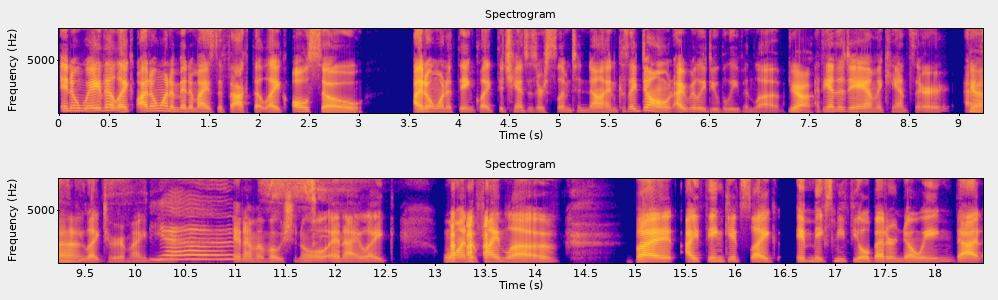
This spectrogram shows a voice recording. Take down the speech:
In a way that like I don't want to minimize the fact that like also I don't want to think like the chances are slim to none because I don't. I really do believe in love. Yeah. At the end of the day, I'm a cancer, as you like to remind me Yes. and I'm emotional and I like want to find love. But I think it's like it makes me feel better knowing that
